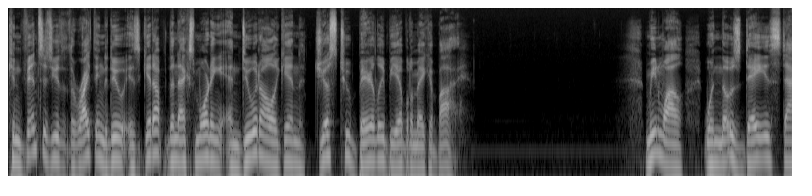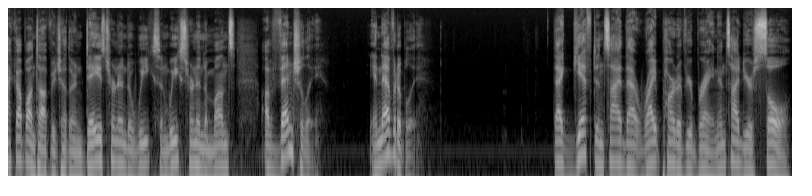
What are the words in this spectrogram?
convinces you that the right thing to do is get up the next morning and do it all again just to barely be able to make it by. Meanwhile, when those days stack up on top of each other and days turn into weeks and weeks turn into months, eventually, inevitably, that gift inside that right part of your brain, inside your soul,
